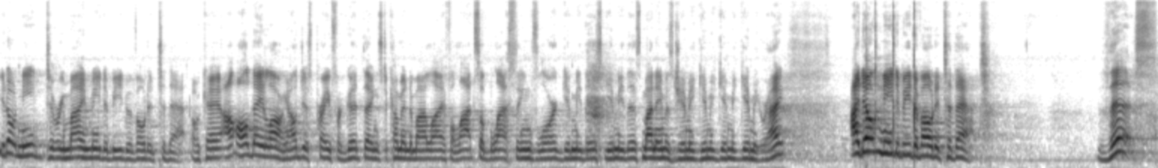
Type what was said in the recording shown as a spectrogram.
you don't need to remind me to be devoted to that, okay? I'll, all day long, I'll just pray for good things to come into my life, lots of blessings. Lord, give me this, give me this. My name is Jimmy, give me, give me, give me, right? I don't need to be devoted to that. This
